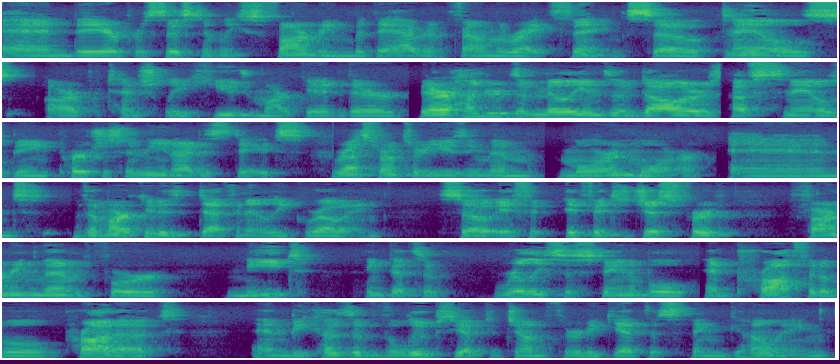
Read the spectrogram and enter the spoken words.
and they are persistently farming, but they haven't found the right thing. So snails are potentially a huge market. There, there are hundreds of millions of dollars of snails being purchased in the United States. Restaurants are using them more and more, and the market is definitely growing. So if if it's just for farming them for meat, I think that's a really sustainable and profitable product. And because of the loops you have to jump through to get this thing going,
